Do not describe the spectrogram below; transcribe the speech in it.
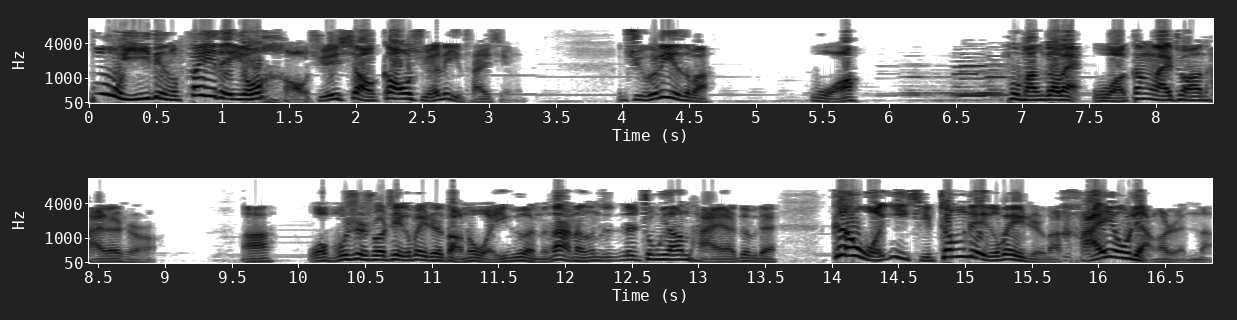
不一定非得有好学校、高学历才行。举个例子吧，我不瞒各位，我刚来中央台的时候，啊，我不是说这个位置等着我一个呢，那能那中央台呀，对不对？跟我一起争这个位置的还有两个人呢，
